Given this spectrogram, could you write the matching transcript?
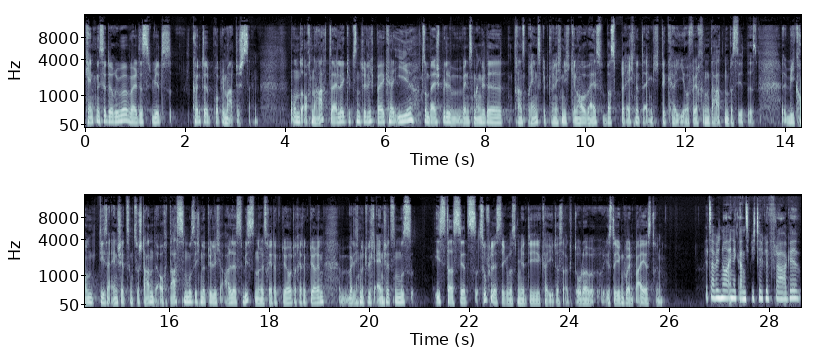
Kenntnisse darüber, weil das wird, könnte problematisch sein. Und auch Nachteile gibt es natürlich bei KI, zum Beispiel, wenn es mangelnde Transparenz gibt, wenn ich nicht genau weiß, was berechnet eigentlich die KI, auf welchen Daten basiert es, wie kommt diese Einschätzung zustande. Auch das muss ich natürlich alles wissen als Redakteur oder Redakteurin, weil ich natürlich einschätzen muss, ist das jetzt zuverlässig, was mir die KI da sagt, oder ist da irgendwo ein Bias drin? Jetzt habe ich noch eine ganz wichtige Frage.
